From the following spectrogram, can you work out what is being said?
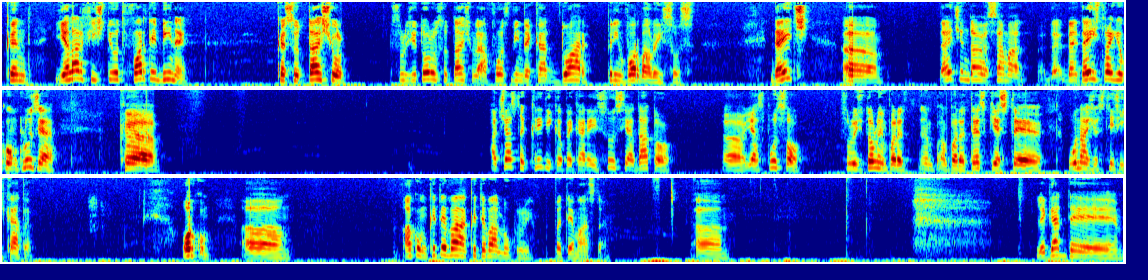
când el ar fi știut foarte bine că sutașul, slujitorul sutașului a fost vindecat doar prin vorba lui Isus. De aici, uh, de aici îmi dau eu seama, de, de, de aici trag eu concluzia că această critică pe care Isus i-a dat-o, uh, i-a spus-o slujitorului împără, împărătesc este una justificată. Oricum, uh, acum câteva, câteva lucruri pe tema asta. Uh, legat de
